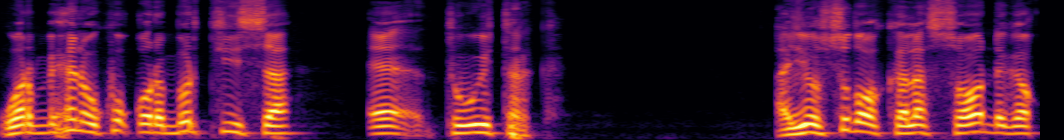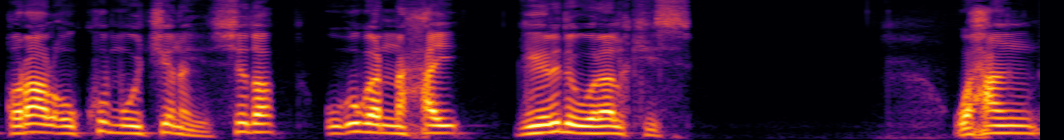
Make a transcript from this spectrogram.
warbixin uu ku qoro bartiisa ee twitterka. Ayuu sidoo kale soo dhigay qoraal uu ku muujinayo sida uu uga naxay geerida walaalkiisa. Waxaan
